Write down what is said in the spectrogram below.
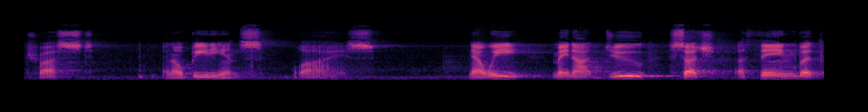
trust and obedience lies. Now, we may not do such a thing, but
